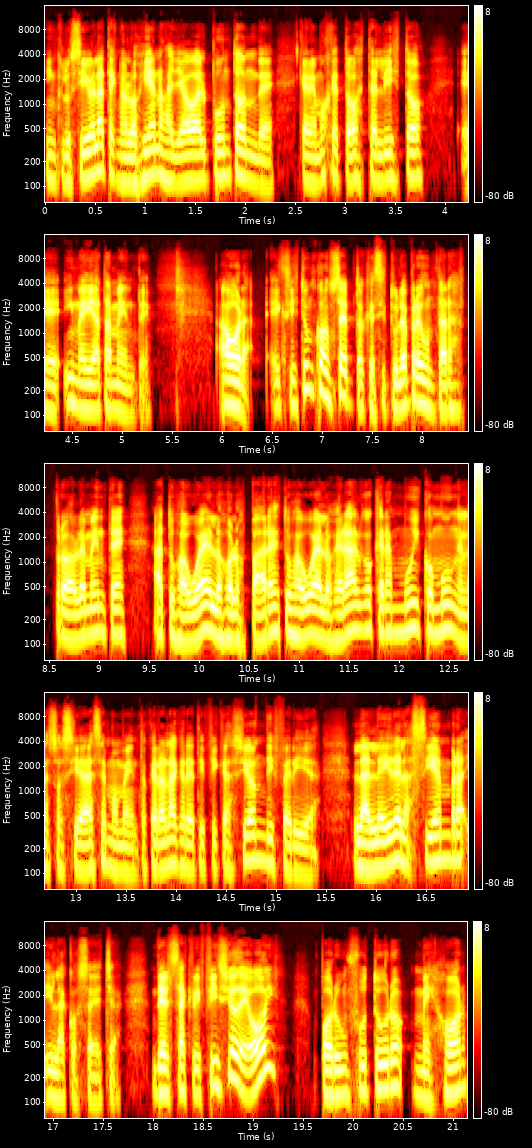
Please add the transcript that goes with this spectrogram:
Inclusive la tecnología nos ha llevado al punto donde queremos que todo esté listo eh, inmediatamente. Ahora, existe un concepto que si tú le preguntaras probablemente a tus abuelos o los padres de tus abuelos, era algo que era muy común en la sociedad de ese momento, que era la gratificación diferida, la ley de la siembra y la cosecha, del sacrificio de hoy por un futuro mejor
